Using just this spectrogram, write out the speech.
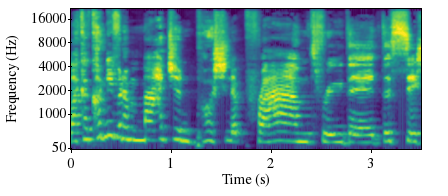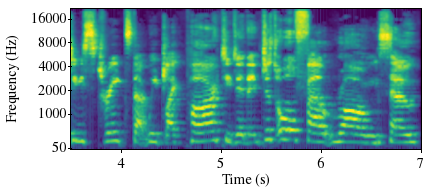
like I couldn't even imagine pushing a pram through the the city streets that we'd like partied in. It just all felt wrong. So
